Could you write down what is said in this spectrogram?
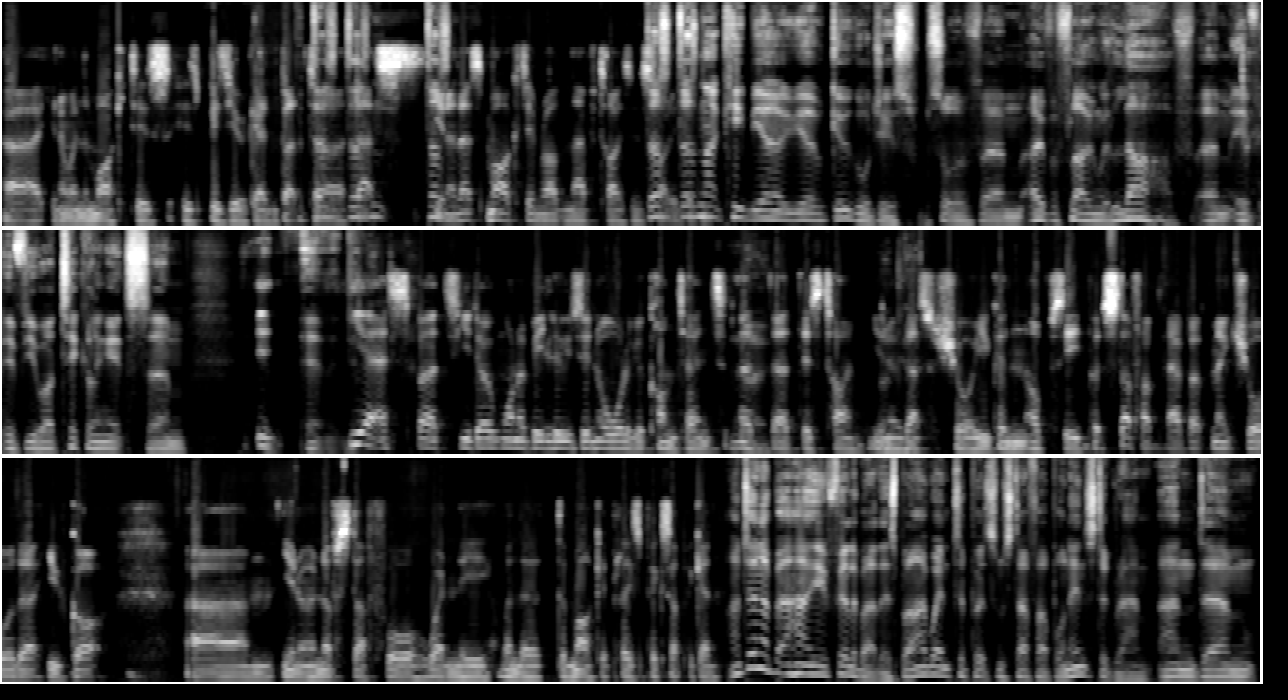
uh, you know when the market is is busier again but does- uh, that's you know that's marketing rather than advertising Does, different. that keep your, your Google juice sort of um, overflowing with love um, if, if you are tickling its um, It, Uh, yes, but you don't want to be losing all of your content No. at, at this time. You know, that's for sure. You can obviously put stuff up there, but make sure that you've got, um, you know, enough stuff for when the when the, the marketplace picks up again. I don't know about how you feel about this, but I went to put some stuff up on Instagram, and um,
